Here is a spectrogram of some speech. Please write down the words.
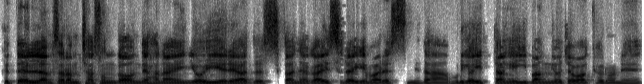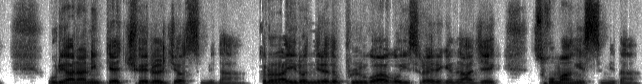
그때 엘람 사람 자손 가운데 하나인 여이엘의 아들 스가냐가 이스라엘에게 말했습니다. 우리가 이 땅의 이방 여자와 결혼해 우리 하나님께 죄를 지었습니다. 그러나 이런 일에도 불구하고 이스라엘에게는 아직 소망이 있습니다.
